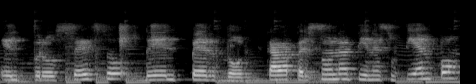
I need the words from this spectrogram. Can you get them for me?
el proceso del perdón. Cada persona tiene su tiempo,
